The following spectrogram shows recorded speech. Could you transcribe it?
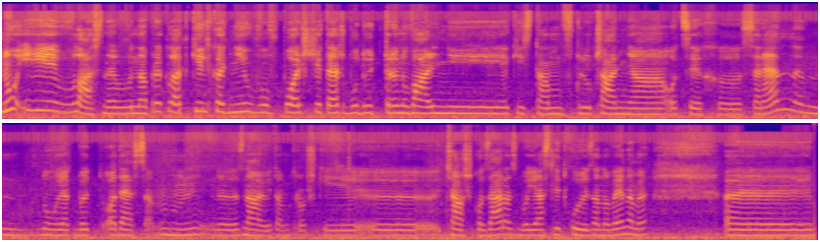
Ну і власне, наприклад, кілька днів в Польщі теж будуть тренувальні якісь там включання оцих е, сирен. Ну, якби Одеса. Угу. Знаю, там трошки е, тяжко зараз, бо я слідкую за новинами. Е,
